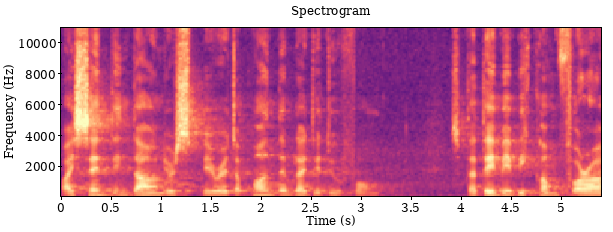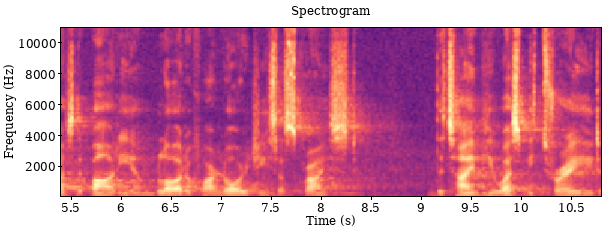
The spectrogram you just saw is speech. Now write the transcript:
by sending down your Spirit upon them like the dewfall, so that they may become for us the body and blood of our Lord Jesus Christ. The time he was betrayed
